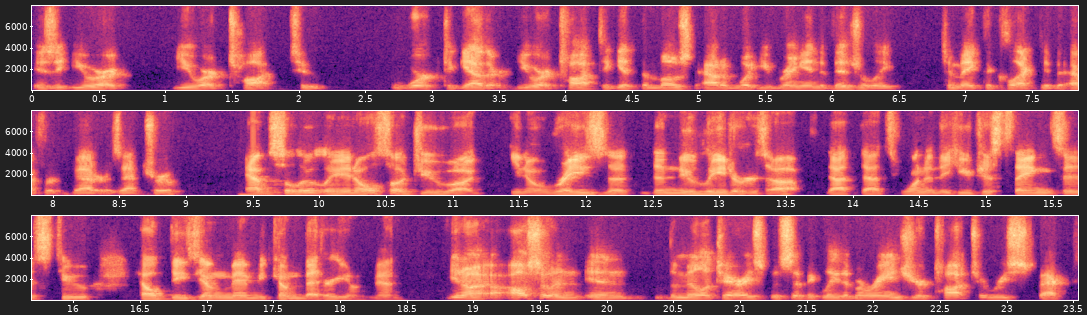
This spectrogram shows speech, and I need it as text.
is that you are you are taught to work together. You are taught to get the most out of what you bring individually to make the collective effort better. Is that true? Absolutely, and also to uh, you know raise the, the new leaders up. That that's one of the hugest things is to help these young men become better young men. You know also in in the military specifically the marines you're taught to respect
